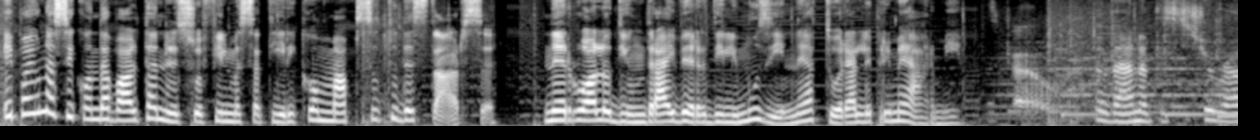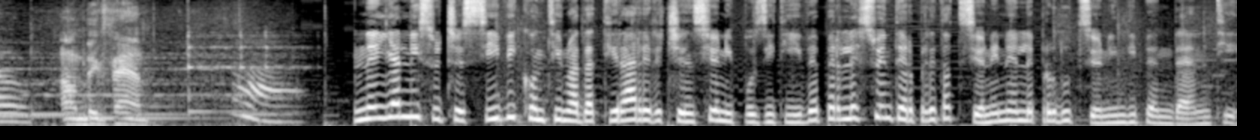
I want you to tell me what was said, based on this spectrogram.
e poi una seconda volta nel suo film satirico Maps to the Stars, nel ruolo di un driver di limousine e attore alle prime armi. Havana, this is your row. I'm a big fan. Negli anni successivi continua ad attirare recensioni positive per le sue interpretazioni nelle produzioni indipendenti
